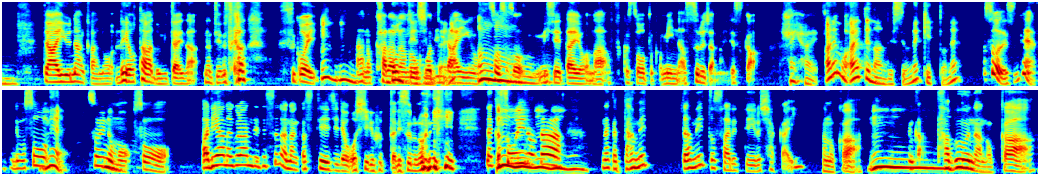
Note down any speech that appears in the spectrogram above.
ん。でああいうなんかあのレオタードみたいななんていうんですか？すごいうんうん。あの体のボディラインを、うんそうそうそう見せたような服装とかみんなするじゃないですか。はいはい、あれもあえてなんですよねきっとね。そうですね。でもそう、ね。そういうのも、そうアリアナ・グランデですらなんかステージでお尻振ったりするのに なんかそういうのが、うんうんなんかダメダメとされている社会なのか、うん。うん、なんかタブーなのか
